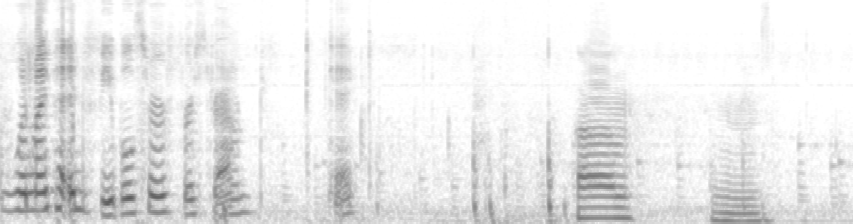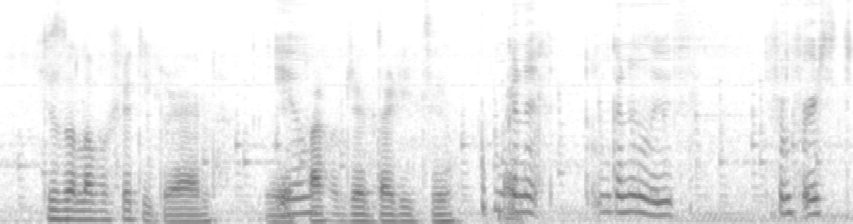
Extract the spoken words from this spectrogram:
When my pet enfeebles her first round. Okay. Um, hmm. She's a level 50 grand. Yeah, Ew. 532. I'm Like, gonna I'm gonna lose from first.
